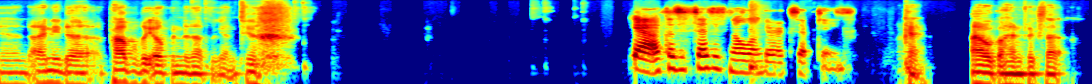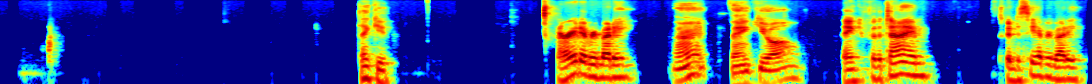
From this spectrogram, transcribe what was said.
And I need to probably open it up again too. Yeah, because it says it's no longer accepting. Okay, I will go ahead and fix that. Thank you. All right, everybody. All right, thank you all. Thank you for the time. It's good to see everybody.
